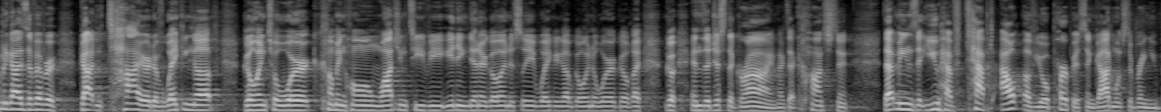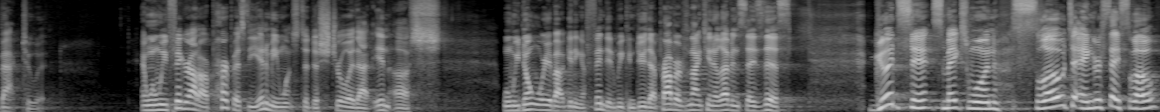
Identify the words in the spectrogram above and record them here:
How many guys have ever gotten tired of waking up, going to work, coming home, watching TV, eating dinner, going to sleep, waking up, going to work, go like go and the, just the grind, like that constant. That means that you have tapped out of your purpose and God wants to bring you back to it. And when we figure out our purpose, the enemy wants to destroy that in us. When we don't worry about getting offended, we can do that. Proverbs 19:11 says this: Good sense makes one slow to anger. Stay slow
